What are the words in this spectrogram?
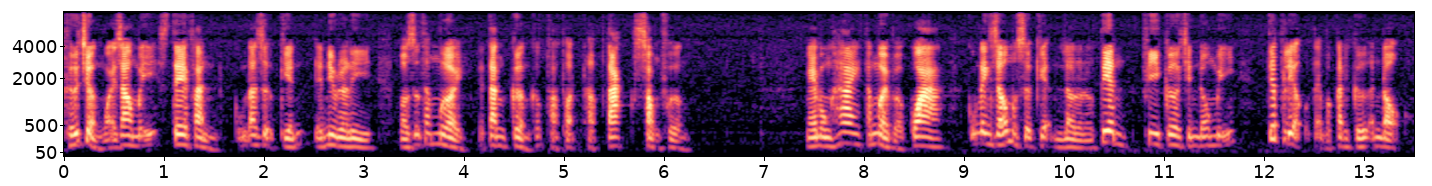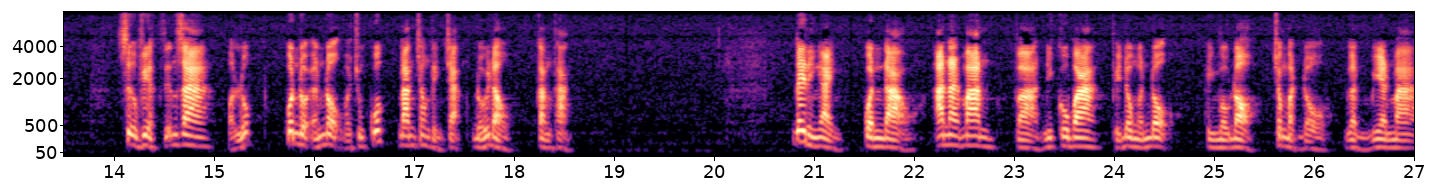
Thứ trưởng Ngoại giao Mỹ Stephen cũng đã dự kiến đến New Delhi vào giữa tháng 10 để tăng cường các thỏa thuận hợp tác song phương. Ngày 2 tháng 10 vừa qua cũng đánh dấu một sự kiện lần đầu tiên phi cơ chiến đấu Mỹ tiếp liệu tại một căn cứ Ấn Độ. Sự việc diễn ra vào lúc quân đội Ấn Độ và Trung Quốc đang trong tình trạng đối đầu căng thẳng. Đây là hình ảnh quần đảo Andaman và Nicobar phía đông Ấn Độ, hình màu đỏ trong bản đồ gần Myanmar,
